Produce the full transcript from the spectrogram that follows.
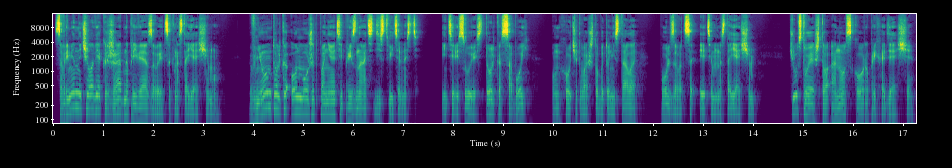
современный человек жадно привязывается к настоящему. В нем только он может понять и признать действительность. Интересуясь только собой, он хочет во что бы то ни стало пользоваться этим настоящим, чувствуя, что оно скоро приходящее.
